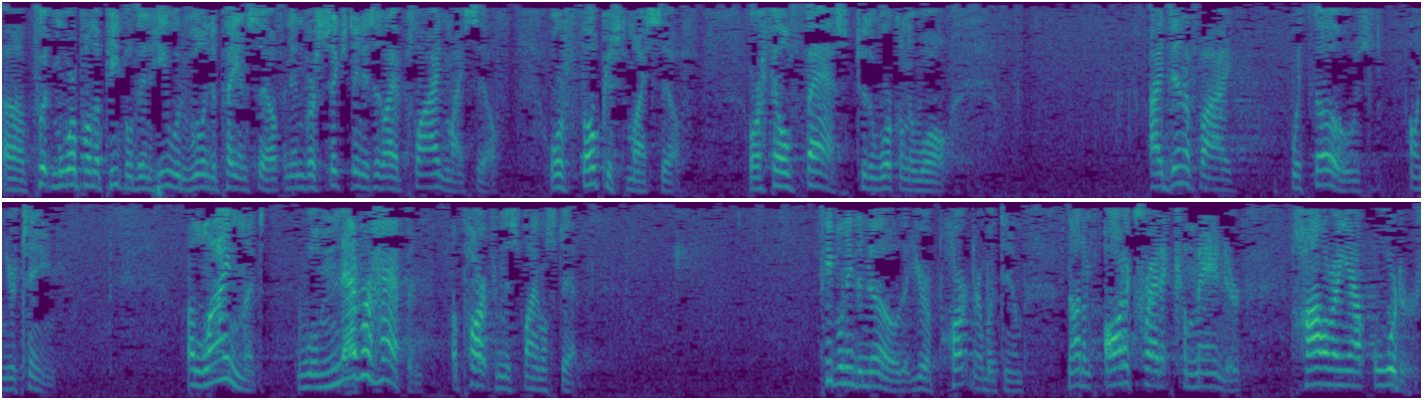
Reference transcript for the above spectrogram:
uh, put more upon the people than he would willing to pay himself. And in verse 16, he says, I applied myself, or focused myself, or held fast to the work on the wall. Identify with those on your team. Alignment will never happen apart from this final step. People need to know that you're a partner with them, not an autocratic commander hollering out orders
